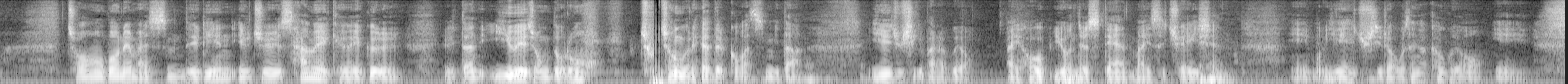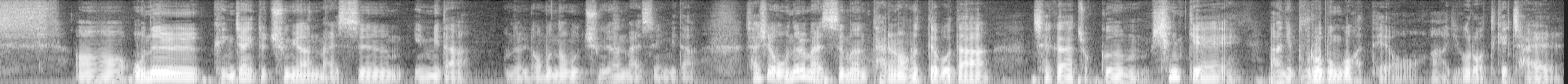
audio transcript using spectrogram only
저번에 말씀드린 일주일 3회 계획을 일단 2회 정도로 조정을 해야 될 것 같습니다. 이해해 주시기 바라고요. I hope you understand my situation. 예, 뭐 이해해 주시라고 생각하고요. 예. 어, 오늘 굉장히 또 중요한 말씀입니다. 오늘 너무너무 중요한 말씀입니다. 사실 오늘 말씀은 다른 어느 때보다 제가 조금 신께 많이 물어본 것 같아요. 아, 이걸 어떻게 잘,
